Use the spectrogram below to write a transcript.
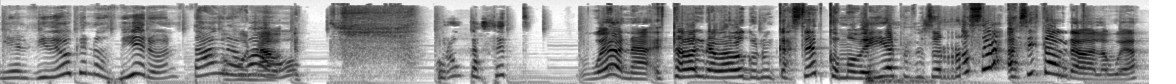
Y el video que nos dieron estaba grabado Una- por un cassette. Weona, estaba grabado con un cassette como veía el profesor Rosa. Así estaba grabada la wea.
